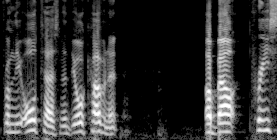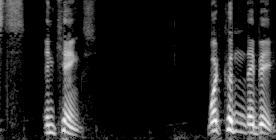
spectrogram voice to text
from the Old Testament, the Old Covenant, about priests and kings? What couldn't they be?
